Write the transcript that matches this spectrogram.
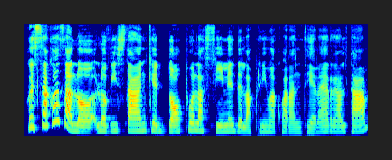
questa cosa l'ho l'ho vista anche dopo la fine della prima quarantena in realtà,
